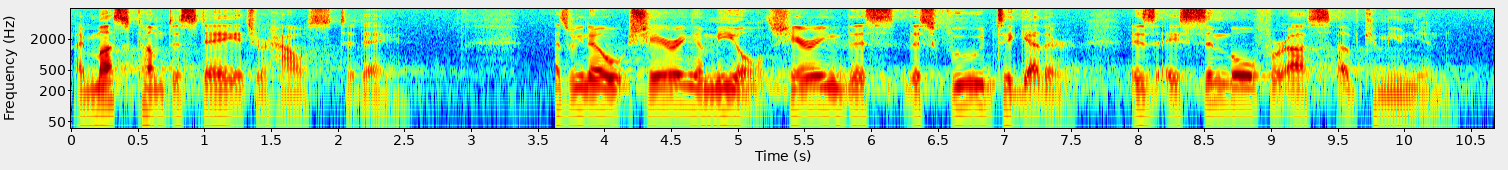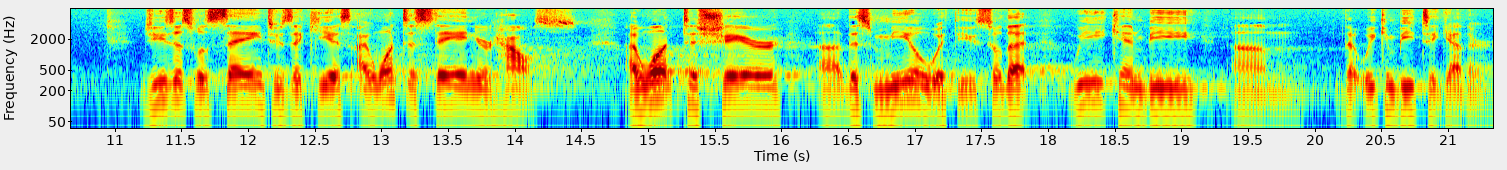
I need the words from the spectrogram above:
I must come to stay at your house today. As we know, sharing a meal, sharing this, this food together, is a symbol for us of communion. Jesus was saying to Zacchaeus, I want to stay in your house. I want to share uh, this meal with you so that we can be um, that we can be together.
